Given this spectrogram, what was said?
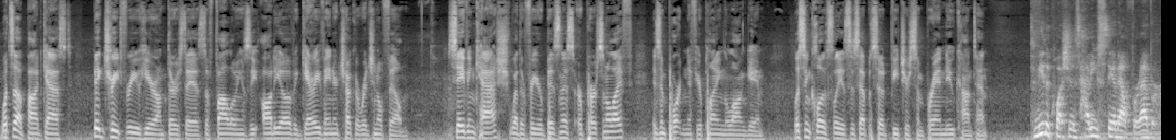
What's up, podcast? Big treat for you here on Thursday as the following is the audio of a Gary Vaynerchuk original film. Saving cash, whether for your business or personal life, is important if you're playing the long game. Listen closely as this episode features some brand new content. To me, the question is how do you stand out forever?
